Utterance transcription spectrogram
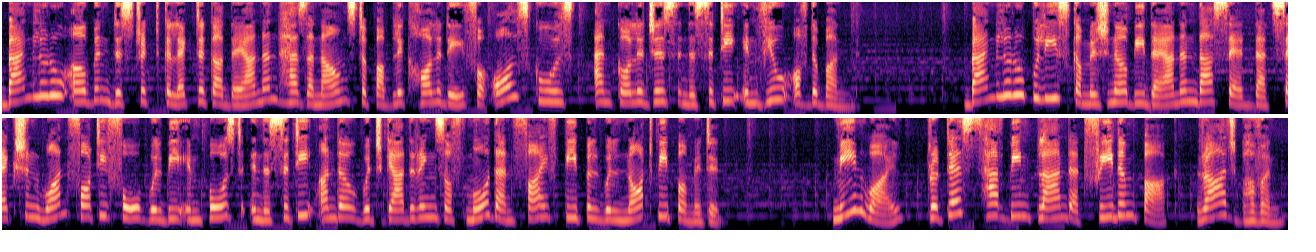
Bangalore Urban District Collector K.A. Dayanand has announced a public holiday for all schools and colleges in the city in view of the bandh. Bangalore Police Commissioner B. Dayananda said that Section 144 will be imposed in the city under which gatherings of more than five people will not be permitted. Meanwhile, protests have been planned at Freedom Park, Raj Bhavan,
